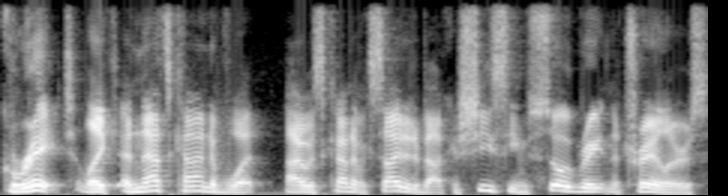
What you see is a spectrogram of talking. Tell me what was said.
great. Like, and that's kind of what I was kind of excited about because she seems so great in the trailers,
